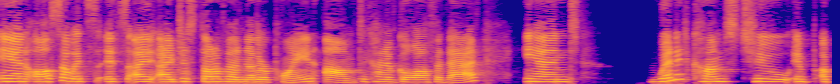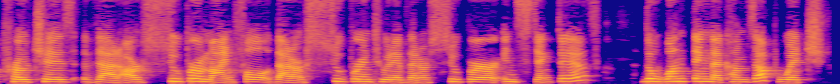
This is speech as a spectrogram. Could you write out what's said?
And also it's it's i i just thought of another point um to kind of go off of that. And when it comes to imp- approaches that are super mindful that are super intuitive that are super instinctive the one thing that comes up which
